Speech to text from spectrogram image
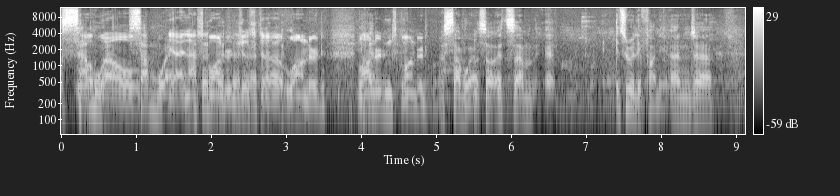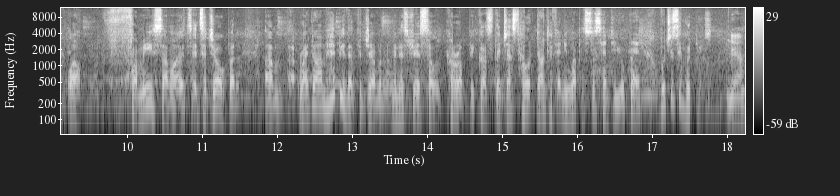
Somewhere, Well, somewhere. Yeah, not squandered, just uh, laundered, laundered and squandered. somewhere. So it's um, uh, it's really funny, and uh, well, for me somehow it's it's a joke, but um, right now I'm happy that the German ministry is so corrupt because they just don't have any weapons to send to Ukraine, which is a good news. Yeah.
